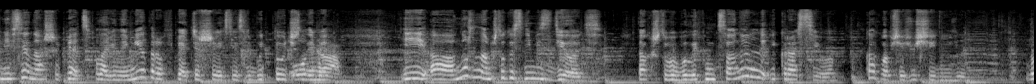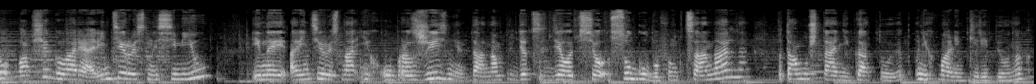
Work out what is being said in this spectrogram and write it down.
они все наши 5,5 метров, 5,6, если быть точными. О, да. И а, нужно нам что-то с ними сделать, так, чтобы было и функционально, и красиво. Как вообще ощущение, Юль? Ну, вообще говоря, ориентируясь на семью и на, ориентируясь на их образ жизни, да, нам придется делать все сугубо функционально, потому что они готовят, у них маленький ребенок,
